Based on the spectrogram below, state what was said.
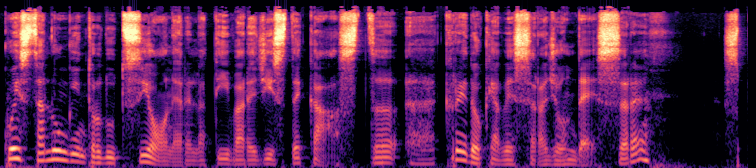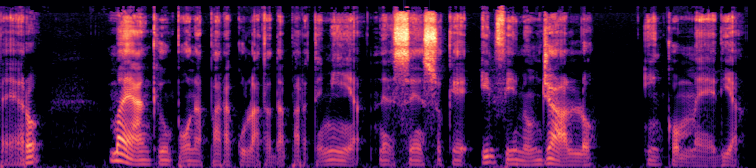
Questa lunga introduzione relativa a regista e cast eh, credo che avesse ragione d'essere, spero, ma è anche un po' una paraculata da parte mia, nel senso che il film è un giallo, in commedia.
